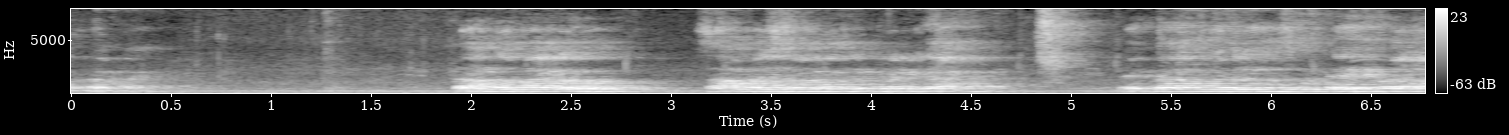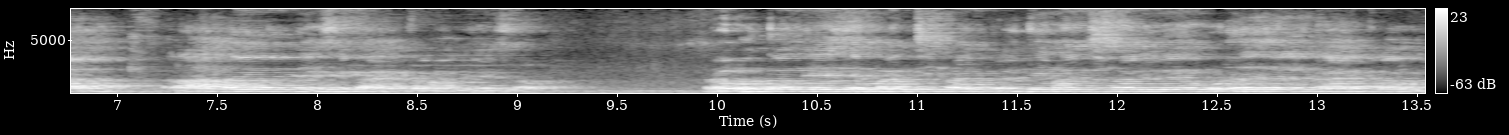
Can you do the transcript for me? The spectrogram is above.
అందరికీ. దాంతోపాటు సామేశ్వరం గారు చెప్పినట్టుగా లెక్కలంశాలు చూసుకుంటే ఇవాళ రాజధాని చేసే కార్యక్రమాలు చేస్తాం. ప్రభుత్వం చేసే మంచి ప్రతి మంచి పని మీద బుడదల కార్యక్రమం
